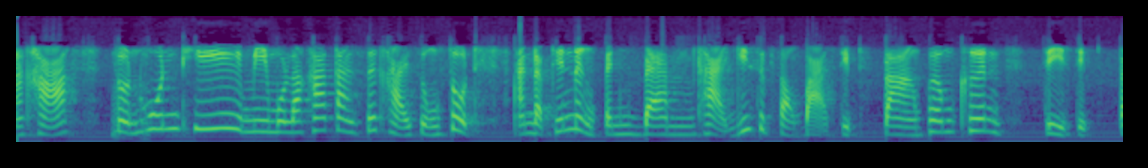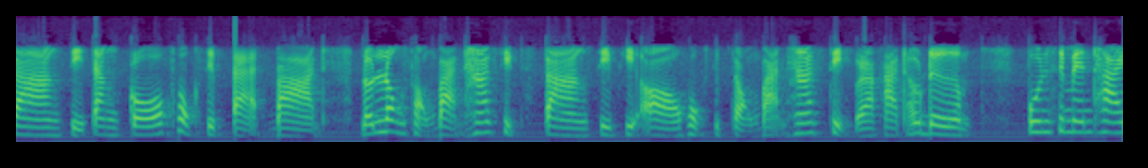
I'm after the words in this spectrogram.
นะคะ ส่วนหุ้นที่มีมูลค่าการซื้อขายสูงสุด อันดับที่ 1 เป็นแบมค่ะ 22 บาท 10 สตางค์เพิ่มขึ้น 40 สตางค์สีตังโกลฟ68 บาท ลดลง 2 บาท 50 สตางค์ CPO 62 บาท 50 ราคาเท่าเดิม ปูนซีเมนไทย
